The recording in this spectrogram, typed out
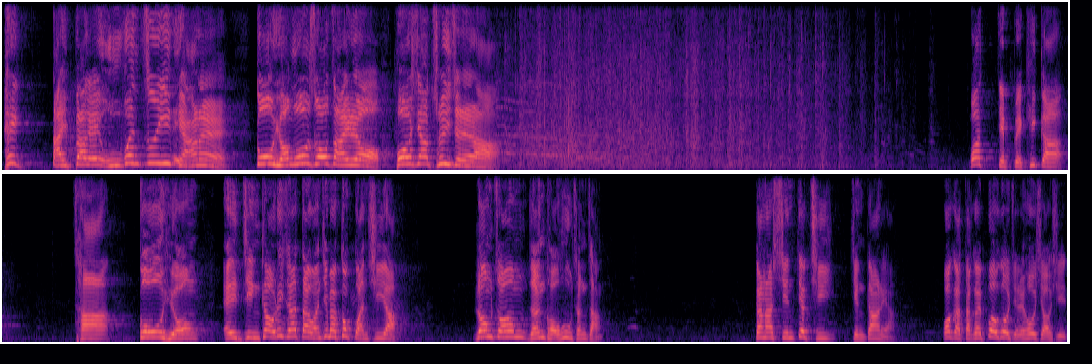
迄台北的五分之一尔呢？高雄好所在了，破声吹一下啦。我特别去甲查高雄的人口，你知影台湾即摆各县市啊，拢总人口负成长，敢若新竹区增加尔。我甲大家报告一个好消息，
